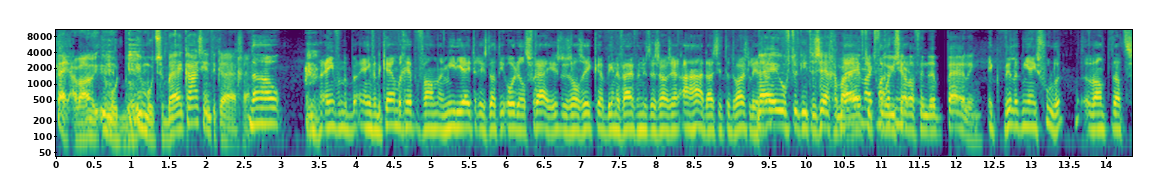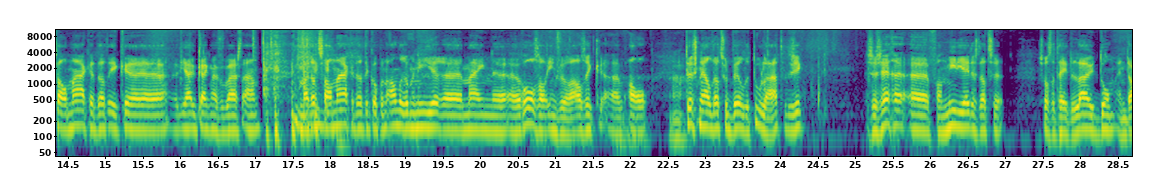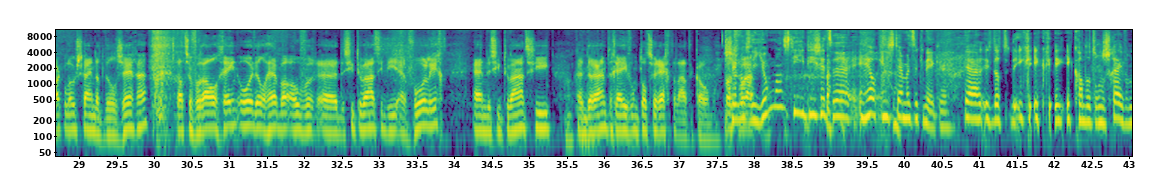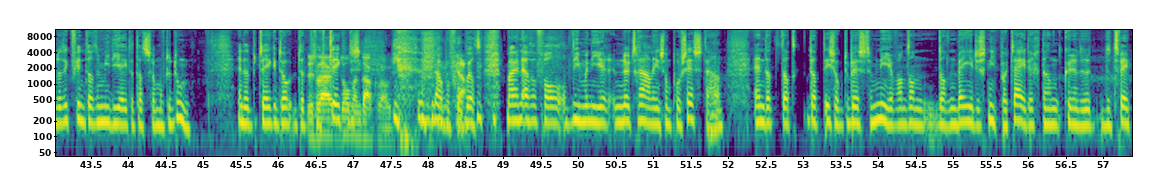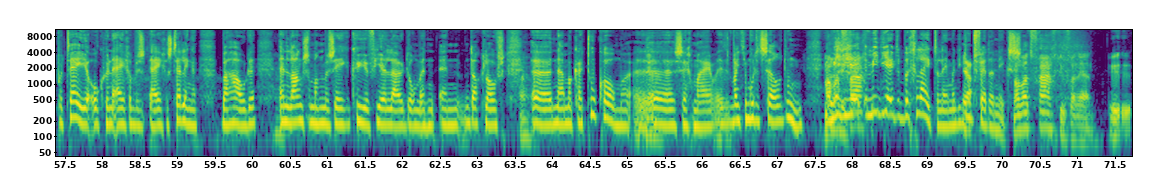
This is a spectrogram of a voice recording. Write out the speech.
Nee, ja, maar u, moet, u moet ze bij elkaar zien te krijgen. Nou, een van, de, een van de kernbegrippen van een mediator is dat hij oordeelsvrij is. Dus als ik eh, binnen vijf minuten zou zeggen, aha, daar zit de dwarsligger. Nee, u hoeft het niet te zeggen, maar Nee, heeft maar het voor uzelf in de peiling? Ik wil het niet eens voelen, want dat zal maken dat ik... eh, ja, u kijkt mij verbaasd aan. maar dat zal maken dat ik op een andere manier eh, mijn rol zal invullen. Als ik al Ah. te snel dat soort beelden toelaat. Dus ik, ze zeggen van mediators dat ze zoals dat heet, lui, dom en dakloos zijn. Dat wil zeggen dat ze vooral geen oordeel hebben over eh, de situatie die ervoor ligt. En de situatie eh, de ruimte geven om tot zijn recht te laten komen. Charlotte Jongmans die, die zit eh, heel instemmend te knikken. Ja, ik- dat, ik, ik, ik, ik kan dat onderschrijven, omdat ik vind dat een mediator dat zou moeten doen. En dat betekent ook... Dat Dus betekent dom dus- en dakloos. nou, bijvoorbeeld. Maar in elk geval op die manier neutraal in zo'n proces staan. En dat, dat, dat is ook de beste manier, want dan, dan ben je dus niet partijdig. Dan kunnen de, de twee partijen ook hun eigen, eigen stellingen behouden. En langzamerhand maar zeker kun je via luidom en, en dakloos eh, naar elkaar toe komen, eh, Ja. eh, zeg maar. Want je moet het zelf doen. Maar een, vraagt- mediator begeleidt alleen, maar die Ja. doet verder niks. Maar wat vraagt u van hen? U,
